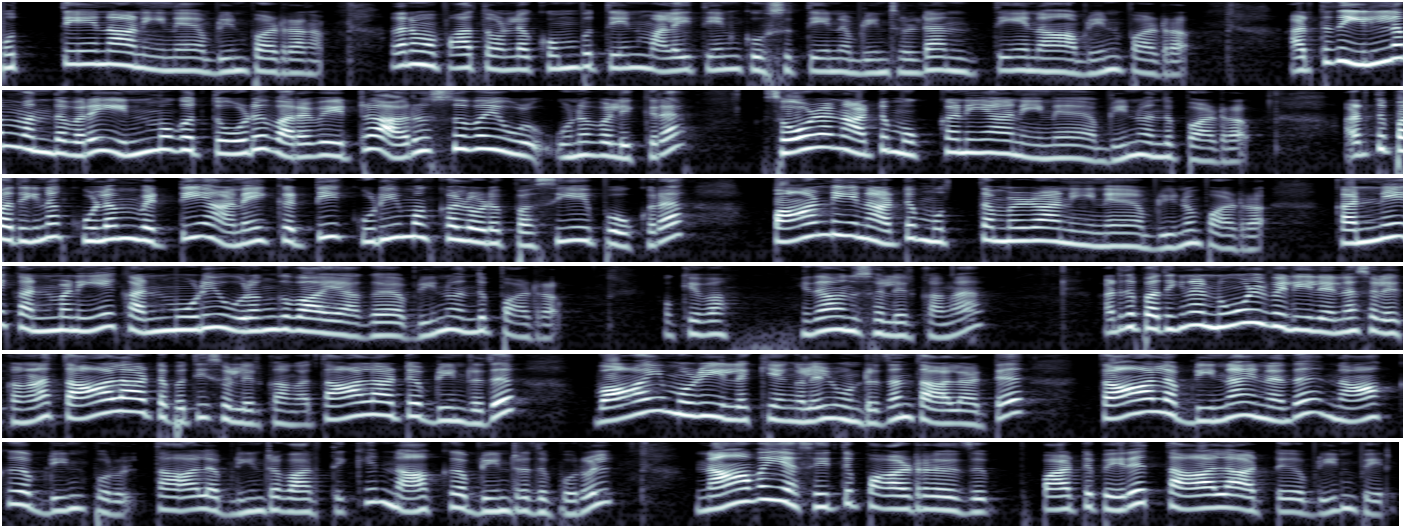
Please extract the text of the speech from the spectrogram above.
முத்தேனா நீனு அப்படின்னு பாடுறாங்க. அதான் நம்ம பார்த்தோம்ல கொம்பு தேன் மலை தேன் கொசு தேன் அப்படின்னு சொல்லிட்டு அந்த தேனா அப்படின்னு பாடுறா. அடுத்தது இல்லம் வந்தவரை இன்முகத்தோடு வரவேற்று அறுசுவை உணவளிக்கிற சோழ நாட்டு முக்கணியா நீனு அப்படின்னு வந்து பாடுறா. அடுத்து பார்த்திங்கன்னா குளம் வெட்டி அணை கட்டி குடிமக்களோட பசியை போக்குற பாண்டிய நாட்டு முத்தமிழா நீனு அப்படின்னு பாடுறா. கண்ணே கண்மணியே கண்மூடி உறங்குவாயாக அப்படின்னு வந்து பாடுறா. ஓகேவா? இதான் வந்து சொல்லியிருக்காங்க. அடுத்து பார்த்திங்கன்னா நூல்வெளியில் என்ன சொல்லியிருக்காங்கன்னா தாலாட்டை பற்றி சொல்லியிருக்காங்க. தாலாட்டு அப்படின்றது வாய்மொழி இலக்கியங்களில் ஒன்று தான் தாலாட்டு தாள் அப்படின்னா என்னது? நாக்கு அப்படின்னு பொருள். தாள் அப்படின்ற வார்த்தைக்கு நாக்கு அப்படின்றது பொருள். நாவை அசைத்து பாடுறது பாட்டு பேர் தாலாட்டு அப்படின்னு பேர்.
